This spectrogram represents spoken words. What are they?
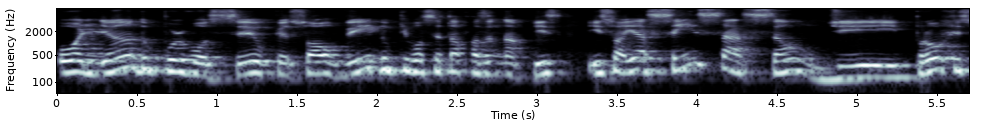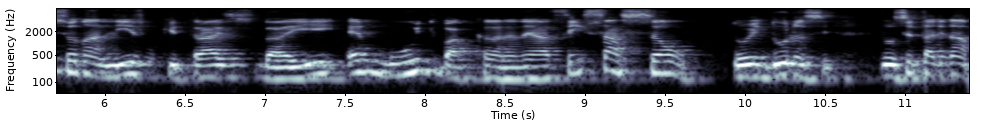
olhando por você, o pessoal vendo o que você está fazendo na pista. Isso aí, a sensação de profissionalismo que traz isso daí é muito bacana, né? A sensação do Endurance, você estar tá ali na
